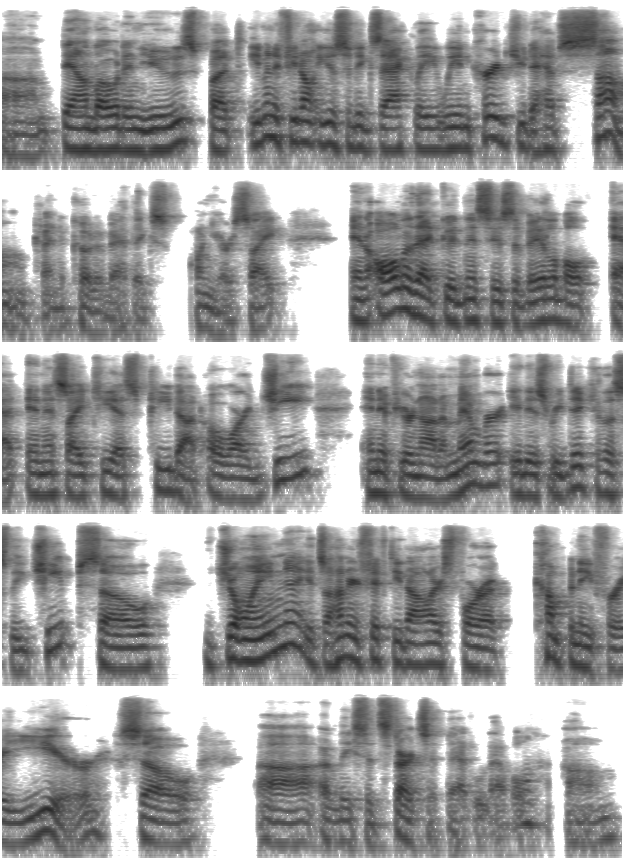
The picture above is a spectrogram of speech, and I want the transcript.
um, download and use. But even if you don't use it exactly, we encourage you to have some kind of code of ethics on your site. And all of that goodness is available at nsitsp.org. And if you're not a member, it is ridiculously cheap. So join. It's $150 for a company for a year. So uh, at least it starts at that level. Um,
